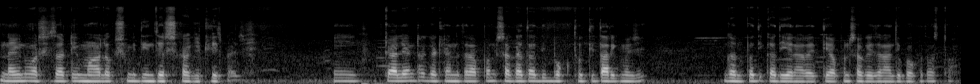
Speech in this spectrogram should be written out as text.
नवीन वर्षासाठी महालक्ष्मी दिनदर्शिका घेतलीच पाहिजे. आणि कॅलेंडर घेतल्यानंतर आपण सगळ्यात आधी बघतो ती तारीख म्हणजे गणपती कधी येणार आहे ते आपण सगळेजण आधी बघत असतो.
